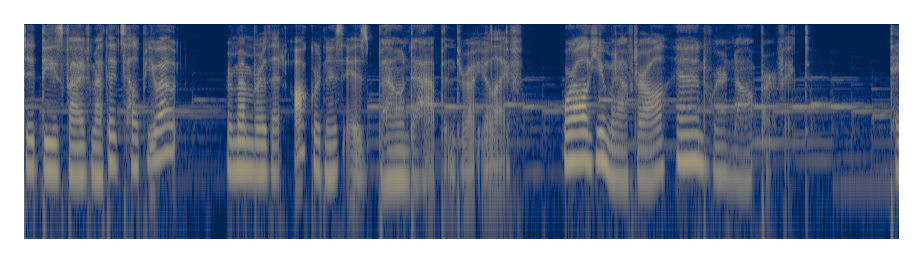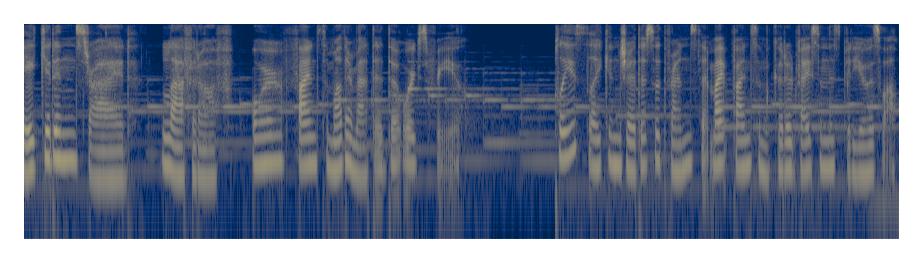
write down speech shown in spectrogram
did these five methods help you out? Remember that awkwardness is bound to happen throughout your life. We're all human after all, and we're not perfect. Take it in stride, laugh it off, or find some other method that works for you. Please like and share this with friends that might find some good advice in this video as well.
